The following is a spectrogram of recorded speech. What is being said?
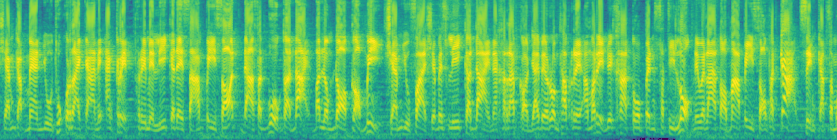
แชมป์กับแมนยูทุกรายการในอังกฤษพรีเมียร์ลีกก็ได้ 3 ปีซ้อนดาวซันโบก็ได้บัลลงดอร์ก็มีแชมป์ยูฟ่าแชมเปี้ยนส์ลีกก็ได้นะครับก่อนย้ายไปร่วมทัพเรอัลมาดริดด้วยค่าตัวเป็นสถิติโลกในเวลาต่อมาปี 2009 ซึ่งกับสโม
